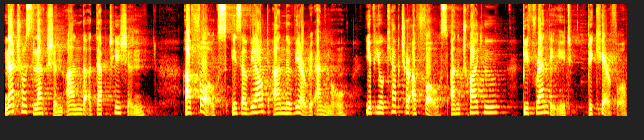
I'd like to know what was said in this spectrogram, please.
Natural selection and adaptation. A fox is a wild and wary animal. If you capture a fox and try to befriend it, be careful.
